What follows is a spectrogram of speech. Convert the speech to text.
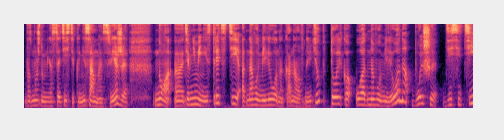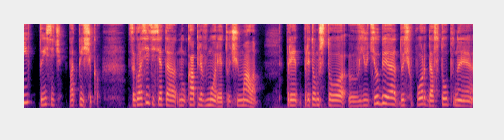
возможно, у меня статистика не самая свежая, но, э, тем не менее, из 31 миллиона каналов на YouTube только у 1 миллиона больше 10 тысяч подписчиков. Согласитесь, это ну, капля в море, это очень мало. При, при том, что в YouTube до сих пор доступны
